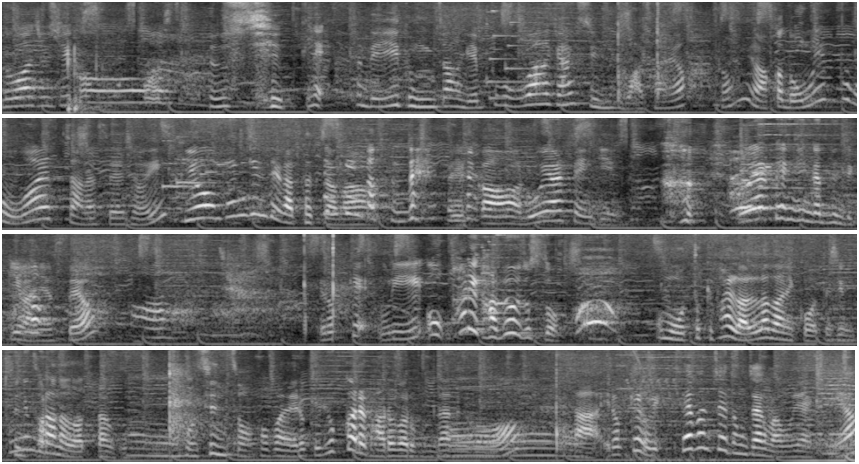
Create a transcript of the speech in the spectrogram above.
놓아주시고. 연수 씨. 네. 근데 이 동작 예쁘고 우아하게 할 수 있는 거 맞아요? 그럼요. 아까 너무 예쁘고 우아했지 않았어요, 저희? 귀여운 펭귄들 같았잖아. 펭귄 같은데? 그러니까, 로얄 펭귄. 로얄 펭귄 같은 느낌 아니었어요? 아, 이렇게 우리 어 팔이 가벼워졌어. 헉! 어머 어떻게 팔 날라다닐 것 같아 지금 토닝볼 하나 놨다고. 어, 진짜. 봐봐요 이렇게 효과를 바로바로 본다는 거. 어. 자 이렇게 우리 세 번째 동작 마무리할게요.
